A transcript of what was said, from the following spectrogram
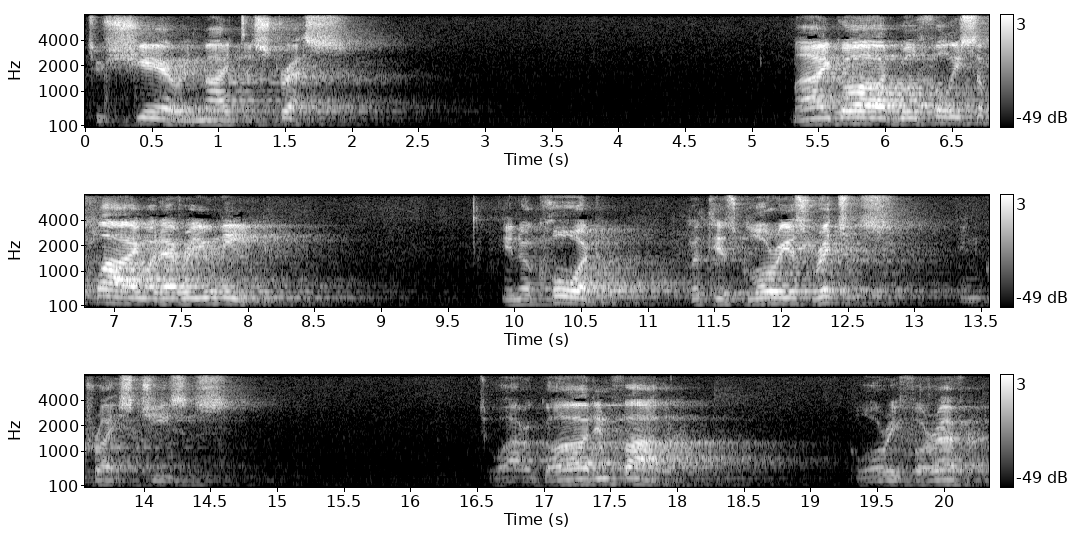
to share in my distress. My God will fully supply whatever you need in accord with his glorious riches in Christ Jesus. To our God and Father, glory forever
